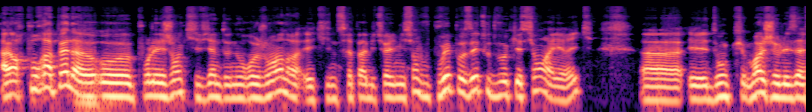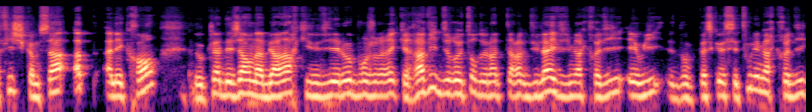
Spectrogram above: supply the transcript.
Alors, pour rappel, euh, pour les gens qui viennent de nous rejoindre et qui ne seraient pas habitués à l'émission, vous pouvez poser toutes vos questions à Eric. Euh, et donc, moi, je les affiche comme ça, hop, à l'écran. Donc là, déjà, on a Bernard qui nous dit Hello, bonjour Eric, ravi du retour de du live du mercredi. Et oui, donc parce que c'est tous les mercredis,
